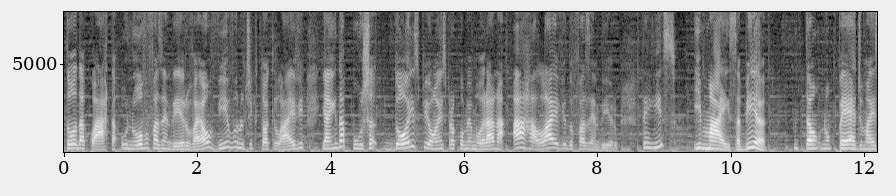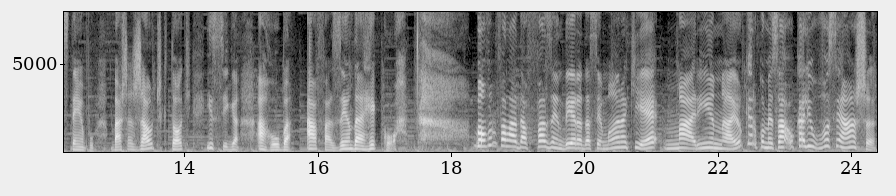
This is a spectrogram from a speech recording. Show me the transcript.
toda quarta, o novo fazendeiro vai ao vivo no TikTok Live e ainda puxa dois peões para comemorar na Arra Live do Fazendeiro. Tem isso e mais, sabia? Então não perde mais tempo. Baixa já o TikTok e siga arroba a Fazenda Record. Bom, vamos falar da fazendeira da semana, que é Marina. Eu quero começar. O Calil, você acha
